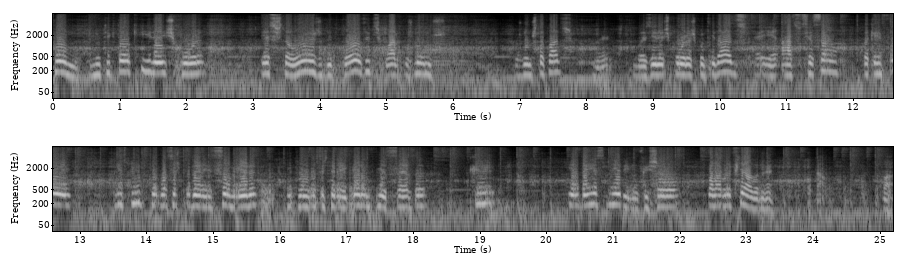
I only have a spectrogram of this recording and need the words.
como no TikTok irei expor esses talões de depósitos, claro que os nomes, os nomes tapados, né? mas irei expor as quantidades, a associação, para quem foi, isso tudo para vocês poderem saber e para vocês terem a garantia certa que eu dei esse dinheiro e não fiz só palavra fiada, né? Não. Pá.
